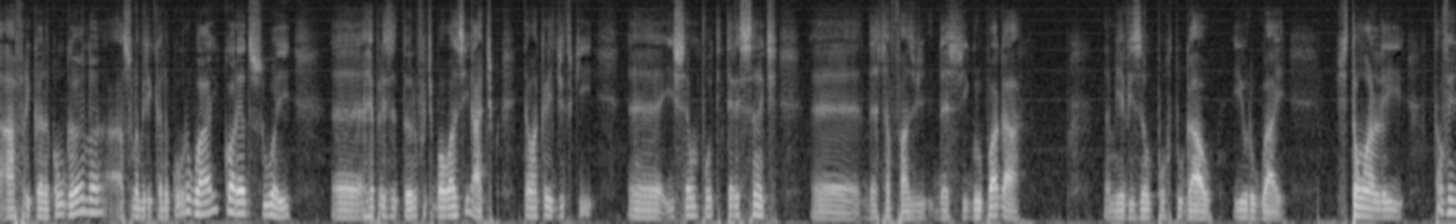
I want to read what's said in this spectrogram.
a africana com Gana, a sul-americana com Uruguai e Coreia do Sul aí é, representando o futebol asiático. Então acredito que é, isso é um ponto interessante é, dessa fase, desse grupo H. Na minha visão, Portugal e Uruguai estão ali, talvez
